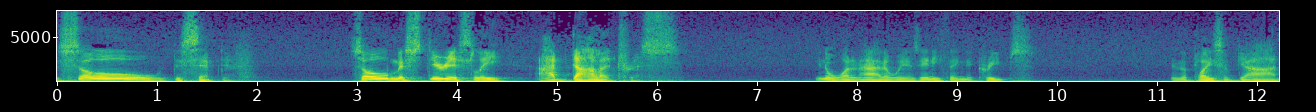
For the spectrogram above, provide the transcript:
is so deceptive, so mysteriously idolatrous. You know what an idol is anything that creeps in the place of God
